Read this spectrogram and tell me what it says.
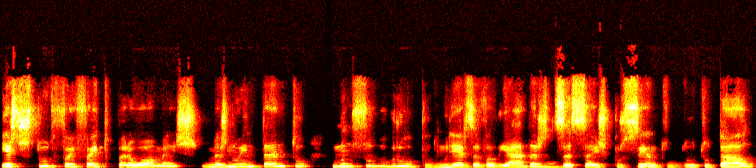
Este estudo foi feito para homens, mas, no entanto, num subgrupo de mulheres avaliadas, 16% do total,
